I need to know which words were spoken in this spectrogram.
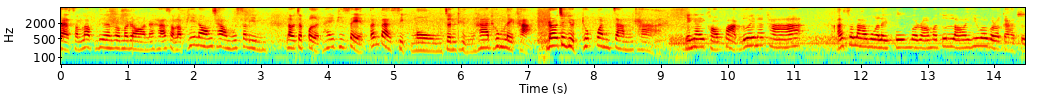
แต่สำหรับเดือนรอมฎอนนะคะสำหรับพี่น้องชาวมุสลิม เราจะเปิดให้พิเศษตั้งแต่ 10 โมงจนถึง 5 ทุ่มเลยค่ะ เราจะหยุดทุกวันจันทร์ค่ะ ยังไงขอฝากด้วยนะคะ อัสสลามุอะลัยกุมบรอมะตุลลอฮิวะบรากาตุ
